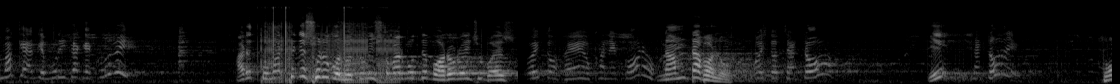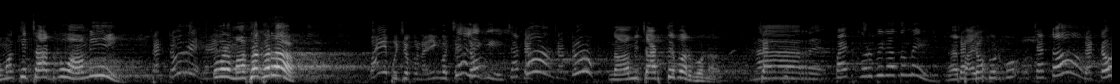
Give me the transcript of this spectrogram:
আমাকে আগে বুড়িটাকে করবি আরে তোমার থেকে শুরু করব। তুমি সবার মধ্যে বড় রয়েছো বয়স। ওই তো হ্যাঁ ওখানে কর নামটা বলো। ওই তো চাটো। এ চাটো রে। তোমাকে চাটবো আমি? চাটো রে হ্যাঁ। তোমার মাথা খারাপ? পাই বুঝো না ইঙ্গো চাটো চলে কি চাটো। চাটো। না আমি চাটতে পারব না। আরে পাইট করবি না তুমি? হ্যাঁ পাইট করব। চাটো। চাটো।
